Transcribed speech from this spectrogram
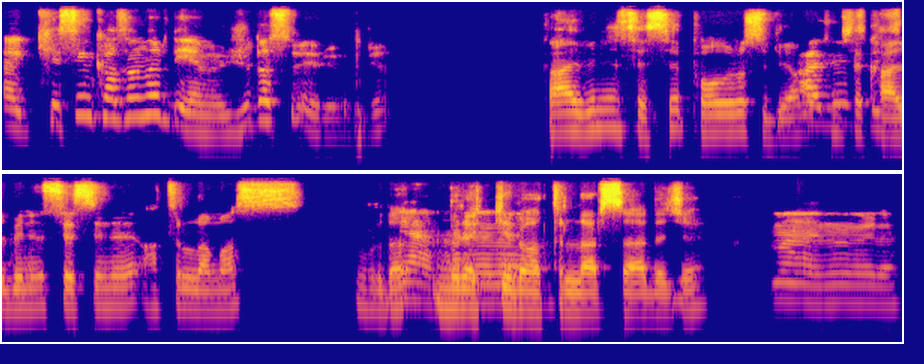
yani kesin kazanır diye mi? Judas'ı veriyorum canım. Kalbinin sesi Paul Rossi diyor ama Kalbinin kimse sesi. kalbinin sesini hatırlamaz. Burada Yani, mürekkebi aynen öyle. hatırlar sadece. Aynen öyle.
